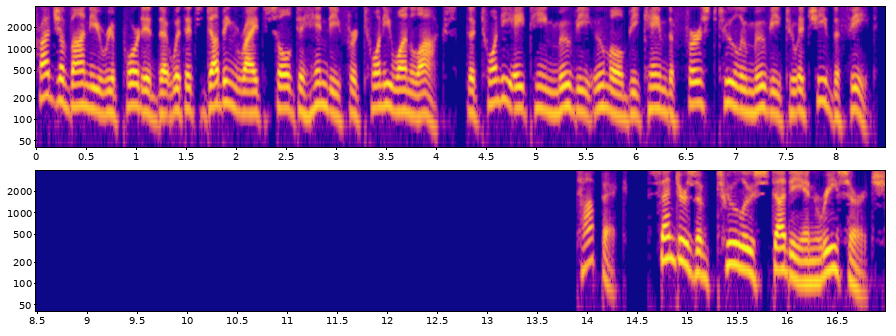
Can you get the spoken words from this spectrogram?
Prajavani reported that with its dubbing rights sold to Hindi for 21 lakhs, the 2018 movie Umil became the first Tulu movie to achieve the feat. Centers of Tulu study and research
